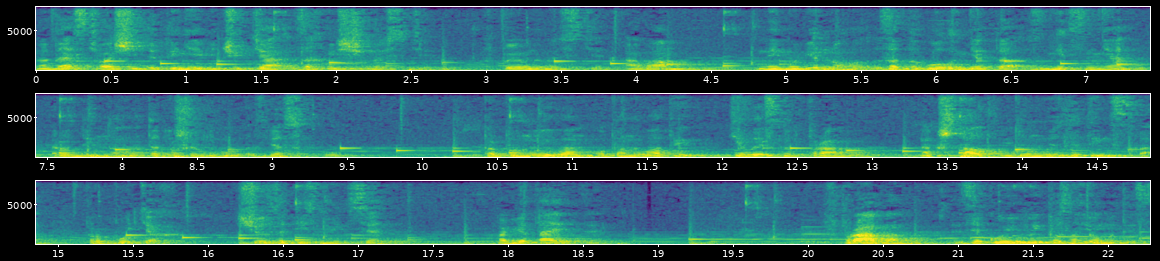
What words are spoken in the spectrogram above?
надасть вашій дитині відчуття захищеності, впевненості, а вам неймовірного задоволення та зміцнення родинного та душевного зв'язку. Пропоную вам опанувати тілесну вправу на кшталт відомої з дитинства про потяг, що запізнюється. Пам'ятаєте? Вправа, з якою ви познайомитесь,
